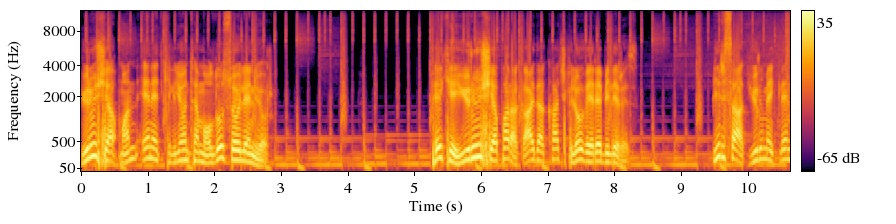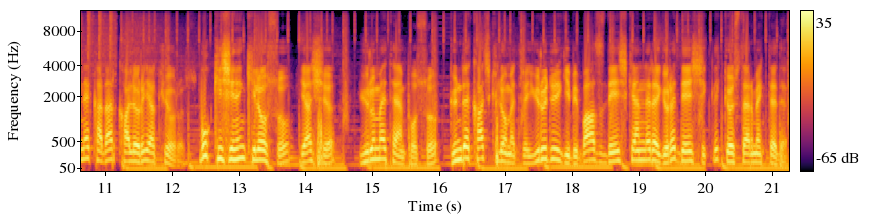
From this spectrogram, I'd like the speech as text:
yürüyüş yapmanın en etkili yöntem olduğu söyleniyor. Peki yürüyüş yaparak ayda kaç kilo verebiliriz? 1 saat yürümekle ne kadar kalori yakıyoruz? Bu kişinin kilosu, yaşı, yürüme temposu, günde kaç kilometre yürüdüğü gibi bazı değişkenlere göre değişiklik göstermektedir.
